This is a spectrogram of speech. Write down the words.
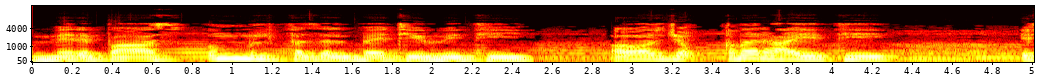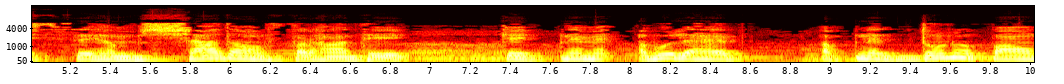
میرے پاس ام الفضل بیٹھی ہوئی تھی۔ اور جو قبر آئی تھی، اس سے ہم شادہ فرحاں تھے کہ اتنے میں ابو لہب اپنے دونوں پاؤں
